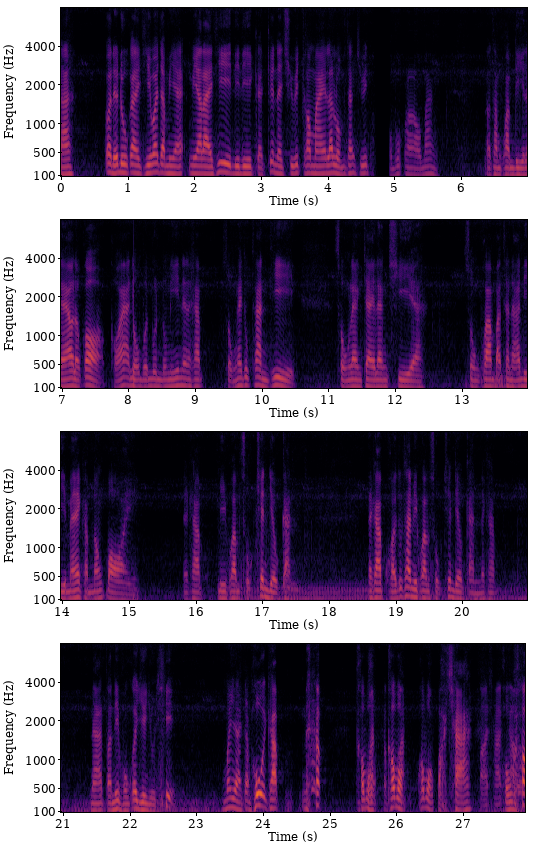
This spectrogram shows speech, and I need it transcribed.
นะก็เดี๋ยวดูกันอีกทีว่าจะมีมีอะไรที่ดีๆ เกิดขึ้นในชีวิตเขาไหมและรวมทั้งชีวิตของพวกเราบ้าง เราทำความดีแล้วเราก็ขอให้อานิสงส์ผลบุญตรงนี้เนยนะครับ ส่งให้ทุกท่านที่ส่งแรงใจแรงเชียร์ส่งความปรารถนาดีมาให้กับน้องปอยนะครับ มีความสุขเช่นเดียวกันนะครับ ขอให้ทุกท่านมีความสุขเช่นเดียวกันนะครับนะตอนนี้ผมก็ยืนอยู่ที่ ไม่อยากจะพูดครับนะครับเขาบอกเขาบอกเขาบอกป่าช้า ป่าช้าผมเก่าก็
